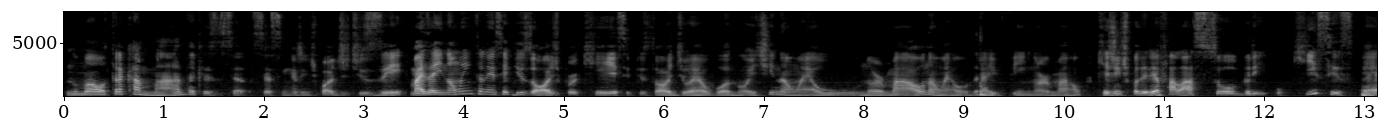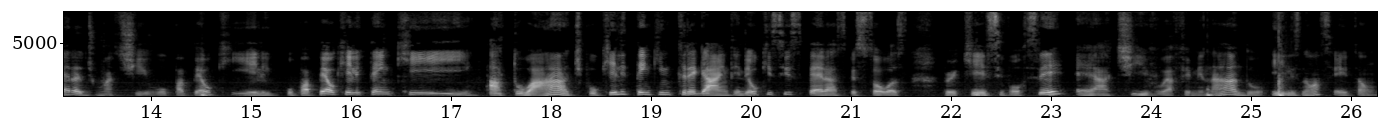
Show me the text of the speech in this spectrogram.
numa outra camada, que se, se assim a gente pode dizer. Mas aí não entra nesse episódio, porque esse episódio é o Boa Noite, não é o normal, não é o drive-in normal. Que a gente poderia falar sobre o que se espera de um ativo, o papel que ele, o papel que ele tem que atuar, tipo, o que ele tem que entregar, entendeu? O que se espera às pessoas. Porque se você é ativo e afeminado, eles não aceitam.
